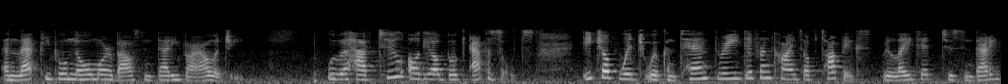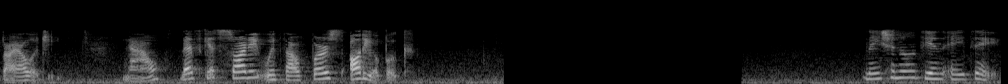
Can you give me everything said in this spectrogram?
and let people know more about synthetic biology. We will have two audiobook episodes, each of which will contain three different kinds of topics related to synthetic biology. Now, let's get started with our first audiobook. National DNA Day.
